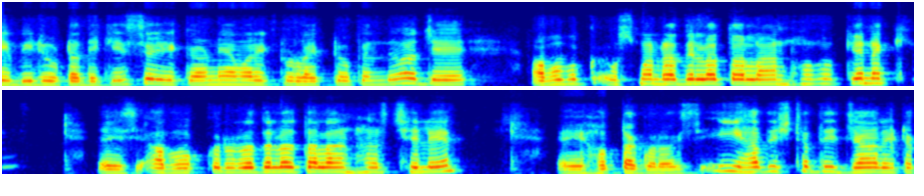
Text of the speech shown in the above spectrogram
এই ভিডিওটা দেখিয়েছে। এই কারণে আমার একটু লাইভটা ওপেন দেওয়া যে আবু রাদিয়াল্লাহু তাআলা আনহুকে নাকি, এই আবু বকর রাদিয়াল্লাহু তাআলা ছেলে, এই হত্যা করা হয়েছে এই হাদিসটাতে যার এটা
